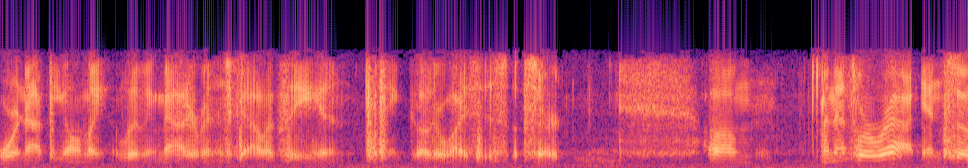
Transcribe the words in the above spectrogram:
we're not the only living matter in this galaxy, and to think otherwise is absurd. Um, and that's where we're at. And so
